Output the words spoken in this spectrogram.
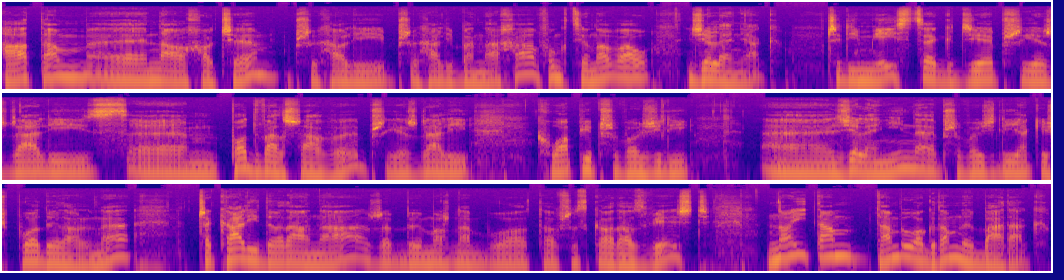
A tam e, na Ochocie, przy hali, przy hali Banacha, funkcjonował zieleniak czyli miejsce, gdzie przyjeżdżali z, pod Warszawy, przyjeżdżali chłopi, przywozili zieleninę, przywozili jakieś płody rolne, czekali do rana, żeby można było to wszystko rozwieść. No i tam, tam był ogromny barak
